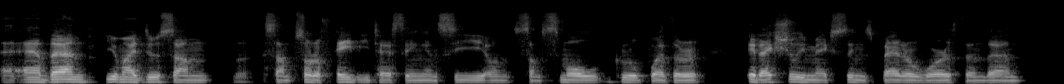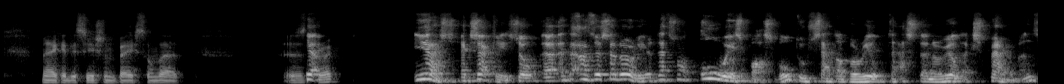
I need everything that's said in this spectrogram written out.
and then you might do some some sort of A/B testing and see on some small group whether it actually makes things better or worse, and then make a decision based on that. Is yeah. correct? Yes, exactly. So, uh, as I said earlier, that's not always possible to set up a real test and a real experiment,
